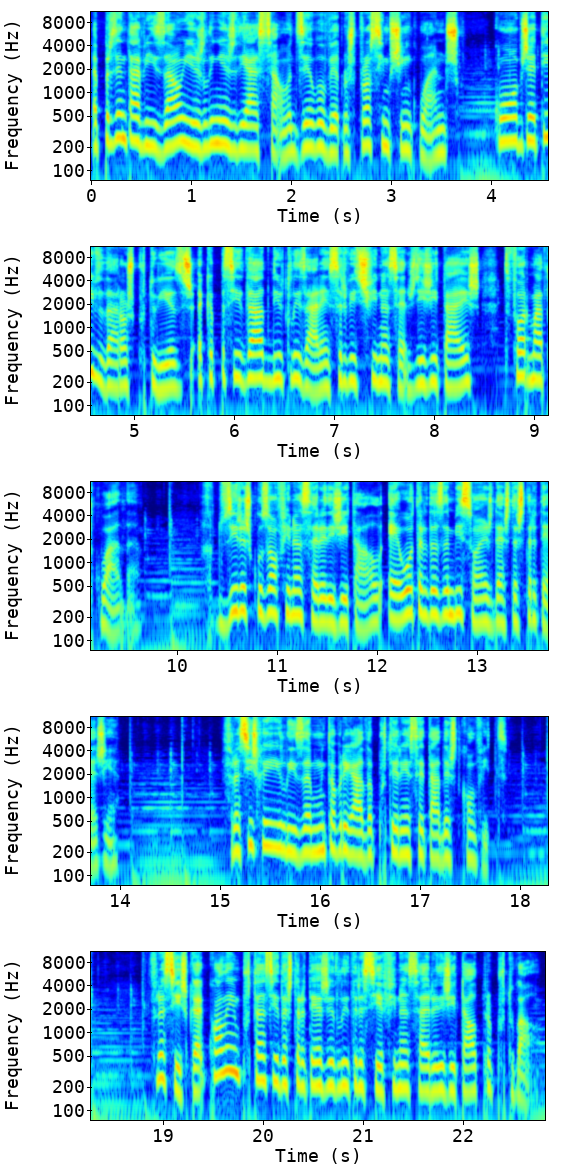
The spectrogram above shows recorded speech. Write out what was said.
apresenta a visão e as linhas de ação a desenvolver nos próximos cinco anos, com o objetivo de dar aos portugueses a capacidade de utilizarem serviços financeiros digitais de forma adequada. Reduzir a exclusão financeira digital é outra das ambições desta estratégia. Francisca e Elisa, muito obrigada por terem aceitado este convite. Francisca, qual é a importância da estratégia de literacia financeira digital para Portugal?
